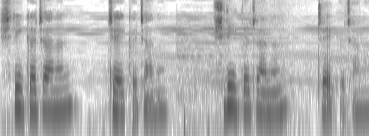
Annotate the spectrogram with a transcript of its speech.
श्री गजानन जय गजानन. श्री गजानन जय गजानन.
